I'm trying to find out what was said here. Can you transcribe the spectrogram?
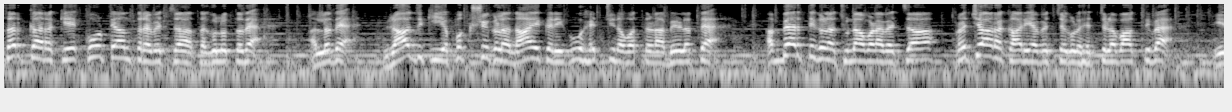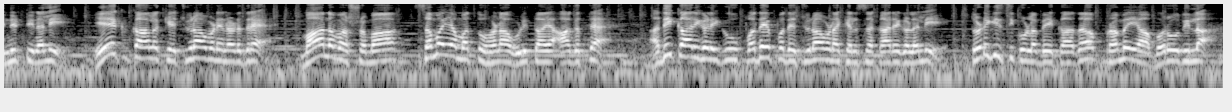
ಸರ್ಕಾರಕ್ಕೆ ಕೋಟ್ಯಾಂತರ ವೆಚ್ಚ ತಗುಲುತ್ತದೆ. ಅಲ್ಲದೆ ರಾಜಕೀಯ ಪಕ್ಷಗಳ ನಾಯಕರಿಗೂ ಹೆಚ್ಚಿನ ಒತ್ತಡ ಬೀಳುತ್ತೆ. ಅಭ್ಯರ್ಥಿಗಳ ಚುನಾವಣಾ ವೆಚ್ಚ, ಪ್ರಚಾರ ಕಾರ್ಯ ವೆಚ್ಚಗಳು ಹೆಚ್ಚಳವಾಗ್ತಿವೆ. ಈ ನಿಟ್ಟಿನಲ್ಲಿ ಏಕಕಾಲಕ್ಕೆ ಚುನಾವಣೆ ನಡೆದರೆ ಮಾನವ ಶ್ರಮ, ಸಮಯ ಮತ್ತು ಹಣ ಉಳಿತಾಯ ಆಗುತ್ತೆ. ಅಧಿಕಾರಿಗಳಿಗೂ ಪದೇ ಪದೇ ಚುನಾವಣಾ ಕೆಲಸ ಕಾರ್ಯಗಳಲ್ಲಿ ತೊಡಗಿಸಿಕೊಳ್ಳಬೇಕಾದ ಪ್ರಮೇಯ ಬರುವುದಿಲ್ಲ.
